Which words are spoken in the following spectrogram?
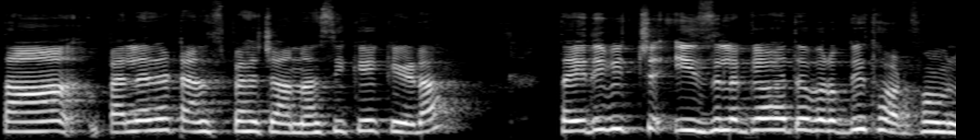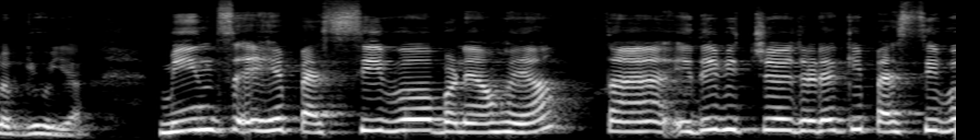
ਤਾਂ ਪਹਿਲਾਂ ਇਹਦਾ ਟੈਂਸ ਪਹਿਚਾਨਣਾ ਸੀ ਕਿ ਕਿਹੜਾ ਤਾਂ ਇਹਦੇ ਵਿੱਚ ਇਜ਼ ਲੱਗਿਆ ਹੋਇਆ ਤੇ ਵਰਬ ਦੀ ਥਰਡ ਫਾਰਮ ਲੱਗੀ ਹੋਈ ਆ। ਮੀਨਸ ਇਹ ਪੈਸਿਵ ਬਣਿਆ ਹੋਇਆ, ਤਾਂ ਇਹਦੇ ਵਿੱਚ ਜਿਹੜੇ ਕਿ ਪੈਸਿਵ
